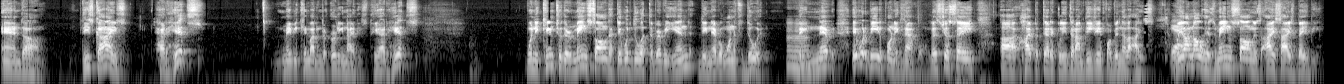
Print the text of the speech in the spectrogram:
and um, these guys had hits. Maybe came out in the early '90s. They had hits. When it came to their main song that they would do at the very end, they never wanted to do it. They never. It would be for an example. Let's just say, uh, hypothetically, that I'm DJing for Vanilla Ice. We all know his main song is Ice Ice Baby.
